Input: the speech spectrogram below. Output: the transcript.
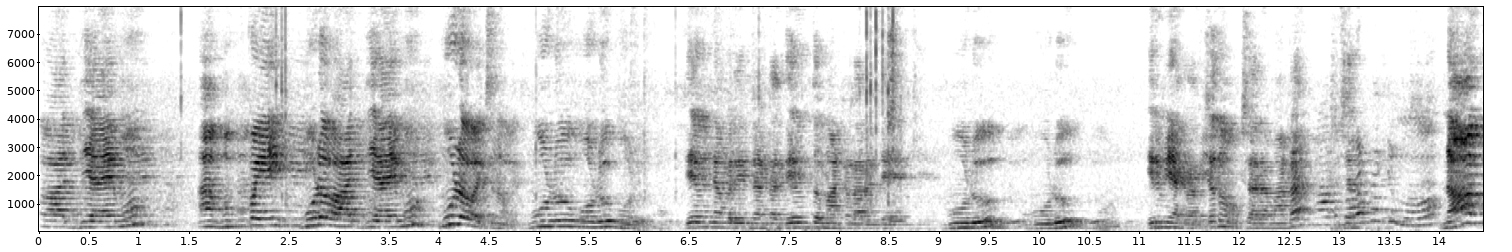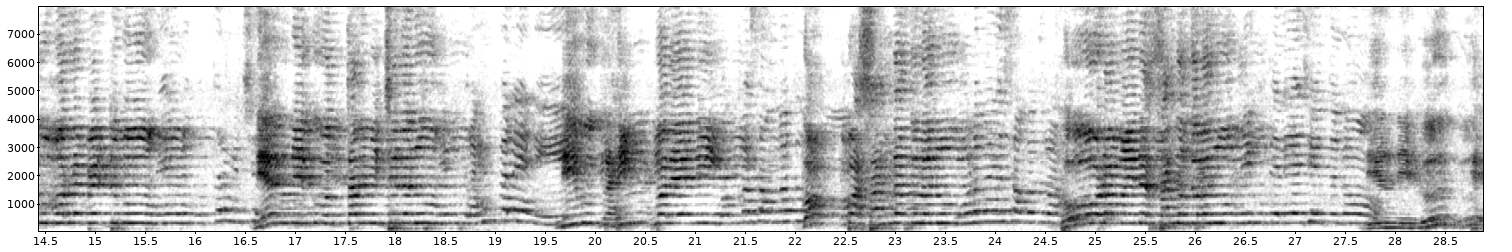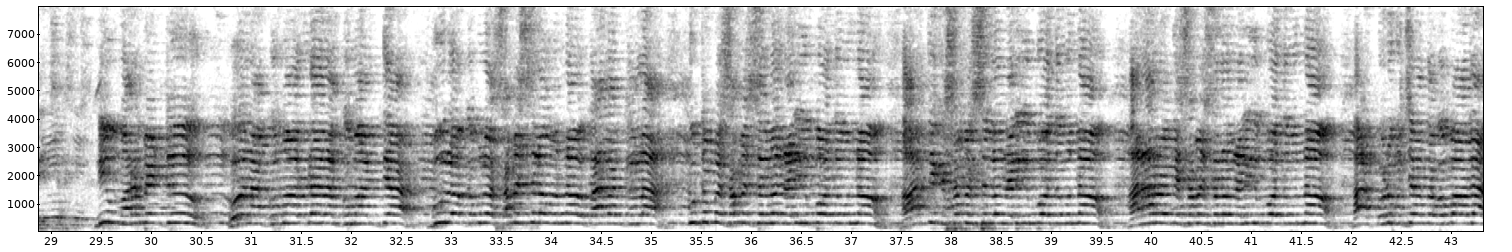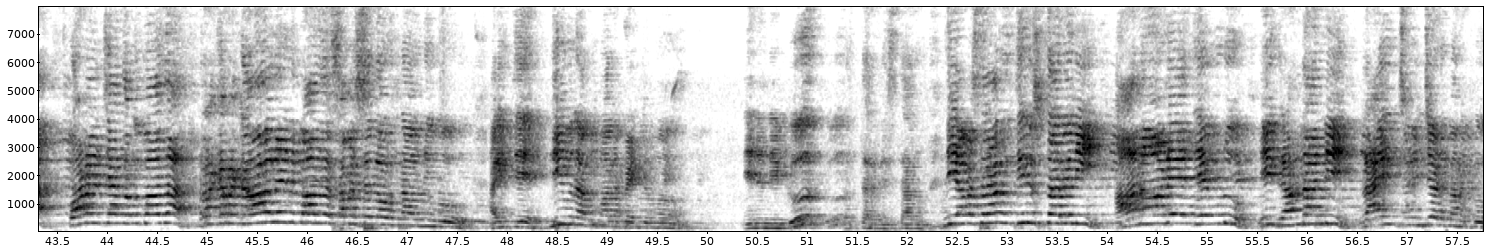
అధ్యాయము ఆ, ముప్పై మూడవ అధ్యాయము మూడవ వచనం. మూడు మూడు మూడు. దేవుని నెంబర్ ఏంటంట? దేవునితో మాట్లాడాలంటే మూడు మూడు మూడు. ఇరిమియా గ్రంథం. చదువు ఒకసారి ఆ మాట. నాకు మొర్ర పెట్టుము నేను నీకు ఉత్తరం ఇచ్చేదను. నీవు గ్రహింపలేని గొప్ప సంగతులను ఘోరమైన సంగతులను నీకు తెలియజేతును నేను నీకు. నీవు మొరపెట్టు. ఓ నా కుమారుడా నా కుమార్తె భూలోకంలో సమస్యలో ఉన్నావు కాదంటున్నా. కుటుంబ సమస్యల్లో నలిగిపోతూ ఉన్నావు. ఆర్థిక సమస్యల్లో నలిగిపోతూ ఉన్నావు. అనారోగ్య సమస్యలో నలిగిపోతూ ఉన్నావు. ఆ కొడుకు చేత ఒక బాధ కోడల చేత ఒక బాధ రకరకాలైన బాధ సమస్యల్లో ఉన్నావు నువ్వు. అయితే నీవు నాకు మొరపెట్టుము నేను నీకు ఉత్తరం ఇస్తాను. నీ అవసరాలు తీరుస్తానని ఆనాడే దేవుడు ఈ గ్రంథాన్ని రాయించి ఉంచాడు మనకు.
